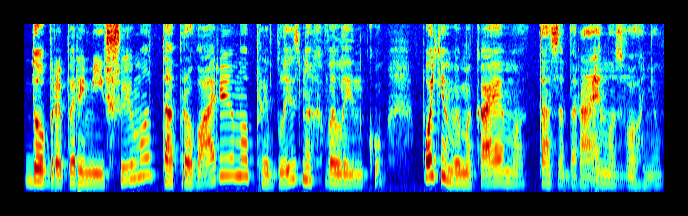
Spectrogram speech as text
Добре перемішуємо та проварюємо приблизно хвилинку. Потім вимикаємо та забираємо з вогню.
